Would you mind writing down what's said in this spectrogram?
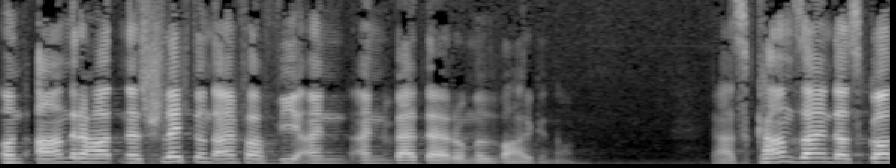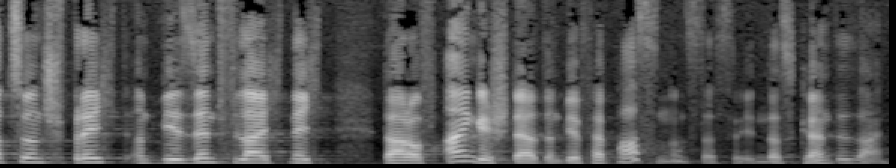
und andere hatten es schlecht und einfach wie ein, ein Wetterrummel wahrgenommen. Ja, es kann sein, dass Gott zu uns spricht und wir sind vielleicht nicht darauf eingestellt und wir verpassen uns das Reden. Das könnte sein.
